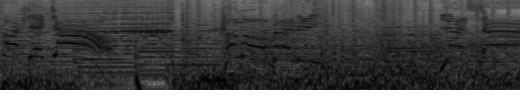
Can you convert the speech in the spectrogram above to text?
fucking go! Come on, baby! Yes, sir!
